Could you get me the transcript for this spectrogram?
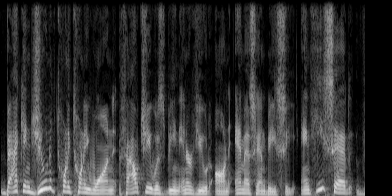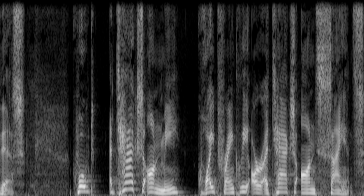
Back in June of 2021, Fauci was being interviewed on MSNBC, and he said this quote, attacks on me, quite frankly, are attacks on science.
